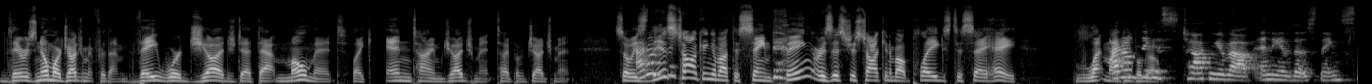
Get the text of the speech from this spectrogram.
there's no more judgment for them. They were judged at that moment, like end time judgment type of judgment. So is this think... talking about the same thing, or is this just talking about plagues to say, hey, let my? I don't think go? it's talking about any of those things.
